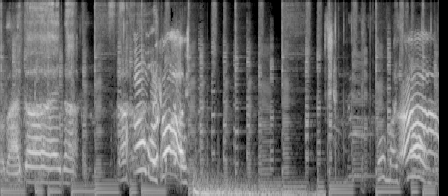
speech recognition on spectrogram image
Oh my god. Oh my gosh. Oh my god.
